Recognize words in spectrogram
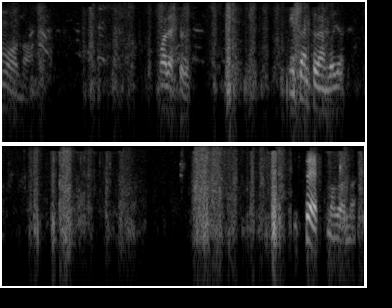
Ettem a molma. Ma lesz előtt. Én szemtelen vagyok. Tesz magadnak.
